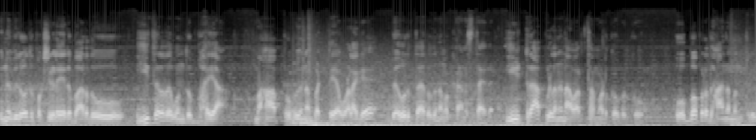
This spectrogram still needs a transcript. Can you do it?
ಇನ್ನು ವಿರೋಧ ಪಕ್ಷಗಳೇ ಇರಬಾರದು. ಈ ಥರದ ಒಂದು ಭಯ ಮಹಾಪ್ರಭುವಿನ ಬಟ್ಟೆಯ ಒಳಗೆ ಬೆವರ್ತಾ ಇರೋದು ನಮಗೆ ಕಾಣಿಸ್ತಾ ಇದೆ. ಈ ಟ್ರ್ಯಾಪ್ಗಳನ್ನು ನಾವು ಅರ್ಥ ಮಾಡ್ಕೋಬೇಕು. ಒಬ್ಬ ಪ್ರಧಾನಮಂತ್ರಿ,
